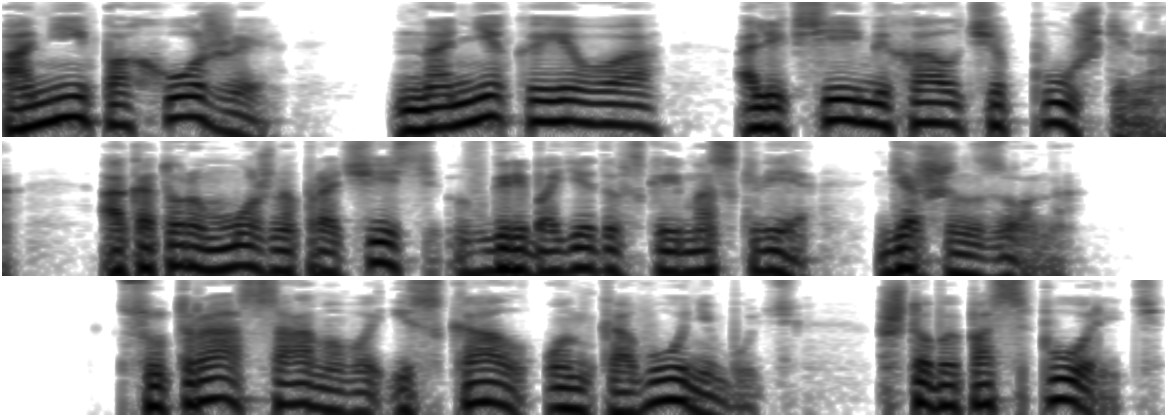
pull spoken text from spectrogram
Они похожи на некоего Алексея Михайловича Пушкина, о котором можно прочесть в Грибоедовской Москве Гершензона. С утра самого искал он кого-нибудь, чтобы поспорить,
